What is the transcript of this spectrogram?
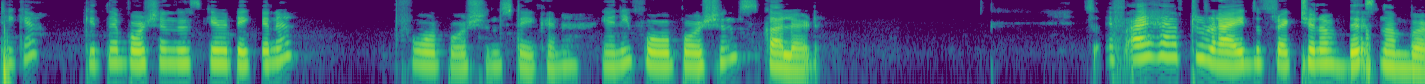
ठीक है? कितने पोर्शन इसके टेकन है? फोर पोर्शंस टेकन है यानी फोर पोर्शंस colored so if I have to write the fraction of this number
